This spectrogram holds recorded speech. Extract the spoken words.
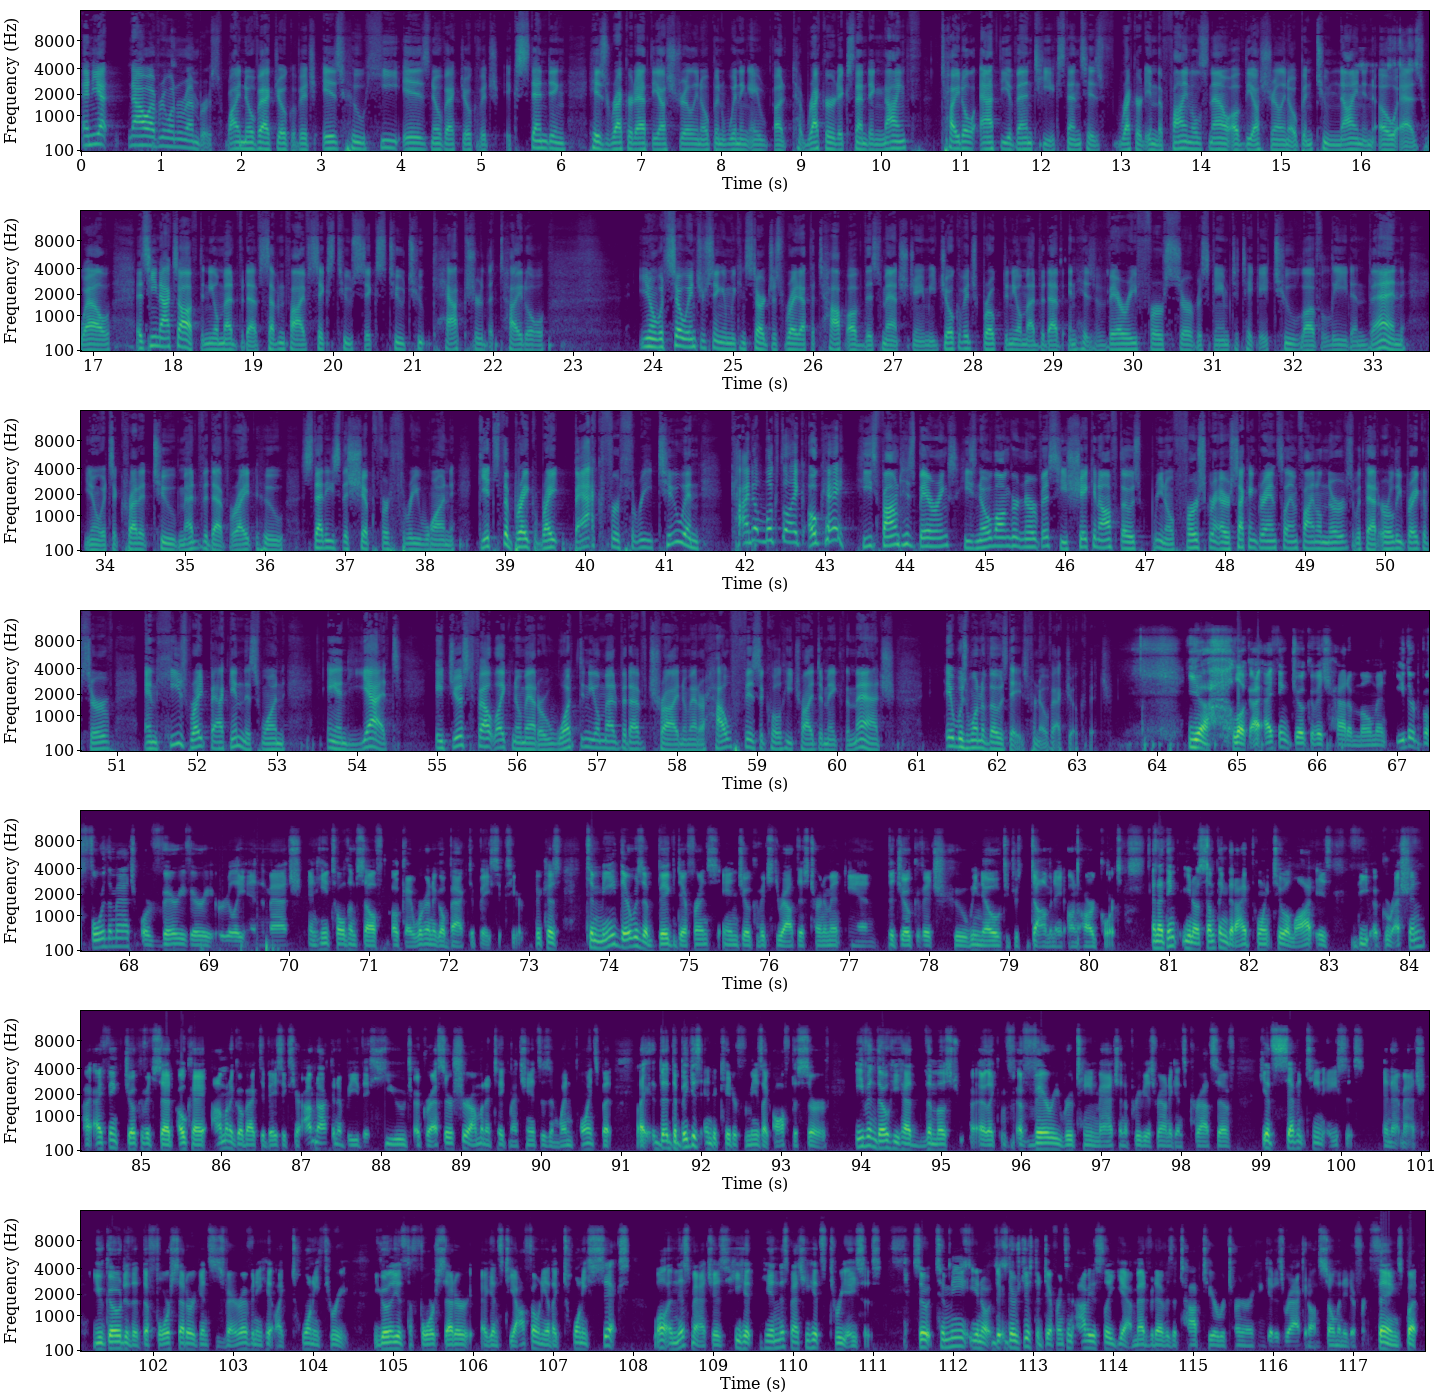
And yet now everyone remembers why Novak Djokovic is who he is. Novak Djokovic extending his record at the Australian Open, winning a, a t- record extending ninth title at the event. He extends his record in the finals now of the Australian Open to 9 and 0 as well. As he knocks off Daniil Medvedev 7 5 6 2 6 2 to capture the title you know what's so interesting, and we can start just right at the top of this match, Jamie. Djokovic broke Daniil Medvedev in his very first service game to take a two love lead, and then you know it's a credit to Medvedev, right, who steadies the ship for three one, gets the break right back for three two, and kind of looked like okay, he's found his bearings. He's no longer nervous. He's shaken off those you know first or second Grand Slam final nerves with that early break of serve, and he's right back in this one and yet it just felt like no matter what Daniil Medvedev tried, no matter how physical he tried to make the match, it was one of those days for Novak Djokovic. Yeah, look, I, I, think Djokovic had a moment either before the match or very, very early in the match, and he told himself, okay, we're going to go back to basics here. Because to me, there was a big difference in Djokovic throughout this tournament and the Djokovic who we know to just dominate on hard courts. And I think, you know, something that I point to a lot is the aggression. I, I think Djokovic said, okay, I'm going to go back to basics here. I'm not going to be the huge aggressor. Sure, I'm going to take my chances and win points, but like the, the biggest indicator for me is like off the serve even though he had the most uh, like a very routine match in the previous round against Karatsev, he had 17 aces in that match. You go to the the four setter against Zverev and he hit like 23. You go against the four setter against Tiafoe and he had like 26 Well, in this match is he hit in this match he hits three aces. So to me, you know, th- there's just a difference. And obviously, yeah, Medvedev is a top tier returner and can get his racket on so many different things. But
